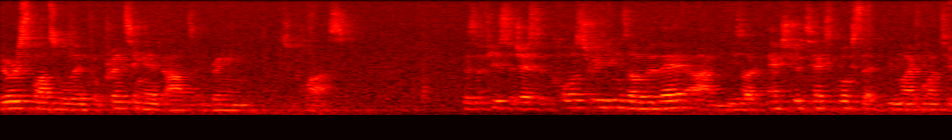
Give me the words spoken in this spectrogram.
You're responsible then for printing it out and bringing it to class. There's a few suggested course readings over there. Um, these are extra textbooks that you might want to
